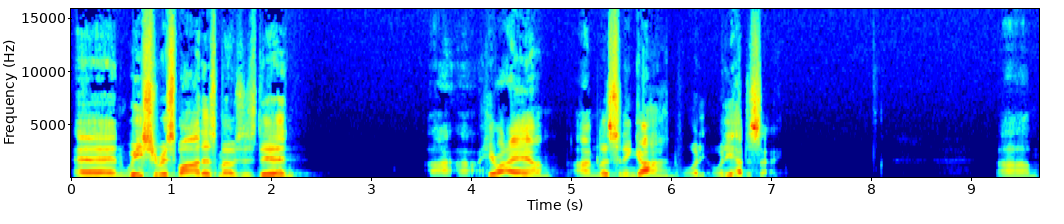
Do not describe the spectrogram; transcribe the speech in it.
And we should respond as Moses did. Uh, uh, here I am. I'm listening, God. What, what do you have to say? Um,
